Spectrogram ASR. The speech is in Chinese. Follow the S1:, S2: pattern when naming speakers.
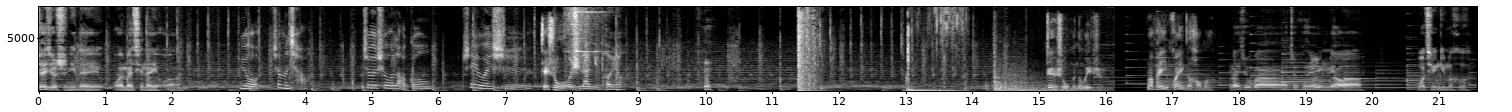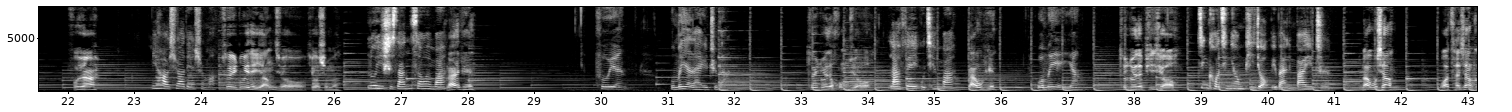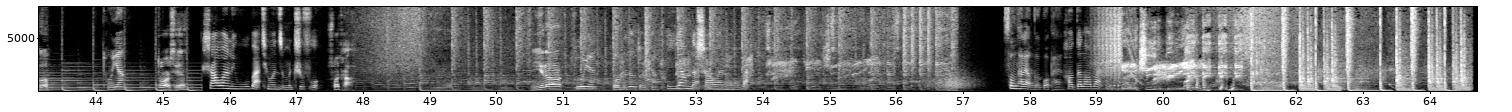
S1: 这就是你那外卖前男友啊？
S2: 哟，这么巧，这位是我老公，这位是……
S3: 这是我，
S4: 我是他女朋友。
S1: 哼，
S3: 这个是我们的位置，麻烦你换一个好吗？
S1: 来酒吧就喝点饮料啊，我请你们喝。服务员，
S5: 你好，需要点什么？
S1: 最贵的洋酒有什么？
S5: 路易十三，三万八。
S1: 来一瓶。
S4: 服务员，我们也来一支吧。
S1: 最贵的红酒，
S5: 拉菲五千八，
S1: 来五瓶。
S4: 我们也一样。
S1: 最贵的啤酒，
S5: 进口精酿啤酒一百零八一支，
S1: 来五箱，我采香喝。
S4: 同样。
S1: 多少钱？
S5: 十二万零五百，请问怎么支付？
S1: 刷卡。你呢？
S4: 服务员，我们的多少？
S5: 一样的，十二万零五百。
S4: 送他两个果盘。
S5: 好的，老板。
